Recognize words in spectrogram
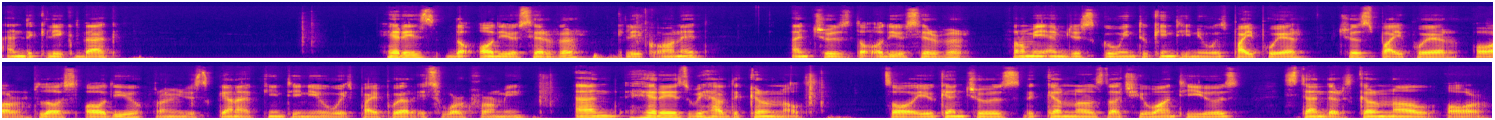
and click back. Here is the audio server. Click on it and choose the audio server. For me i'm just going to continue with PipeWire. Choose PipeWire or PulseAudio. For me i'm just gonna continue with PipeWire. It's work for me. And here is we have the kernel. So you can choose the kernels that you want to use. Standard kernel or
